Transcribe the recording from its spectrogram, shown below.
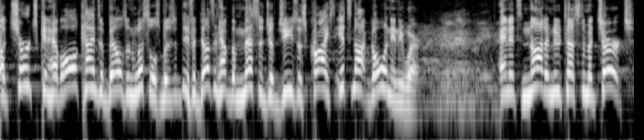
A church can have all kinds of bells and whistles, but if it doesn't have the message of Jesus Christ, it's not going anywhere. Amen. And it's not a New Testament church.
